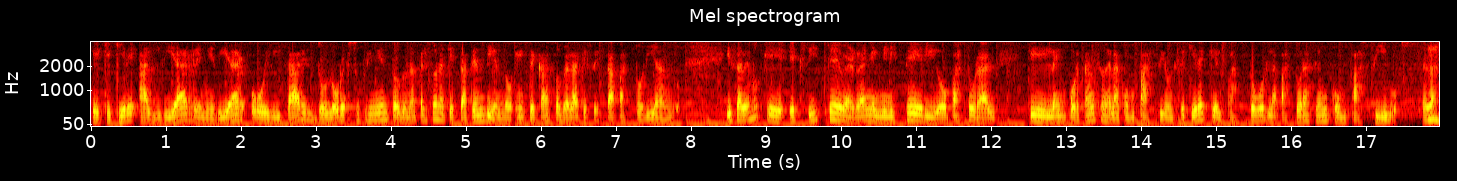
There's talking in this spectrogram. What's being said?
eh, que quiere aliviar, remediar o evitar el dolor o el sufrimiento de una persona que está atendiendo, en este caso, ¿verdad? Que se está pastoreando. Y sabemos que existe, ¿verdad? En el ministerio pastoral la importancia de la compasión. Se quiere que el pastor, la pastora sean compasivos, ¿verdad?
